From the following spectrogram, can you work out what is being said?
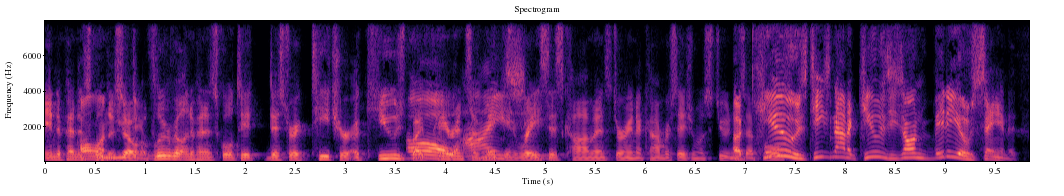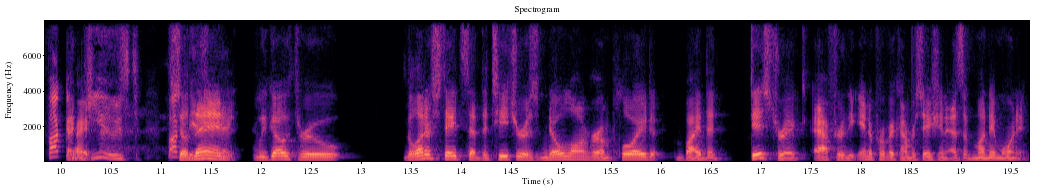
independent All school. district. So, a Pflugerville Independent School T- District teacher accused by Oh, parents of I making see. racist comments during a conversation with students accused. He's not accused. He's on video saying it. Fuck Right. accused. Fuck so then guy. we go through the letter states that the teacher is no longer employed by the district after the inappropriate conversation as of Monday morning.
